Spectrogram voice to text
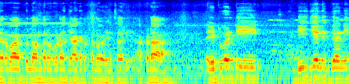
నిర్వాహకులు అందరూ కూడా జాగ్రత్తలు వహించాలి. అక్కడ ఎటువంటి డీజేలకు కానీ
